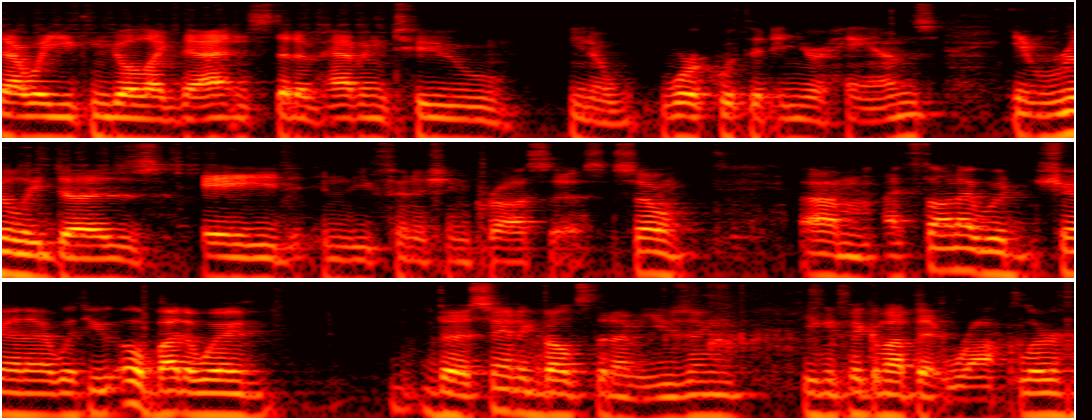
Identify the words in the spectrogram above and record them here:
that way you can go like that instead of having to you know, work with it in your hands, it really does aid in the finishing process. So um, I thought I would share that with you. Oh, by the way, the sanding belts that I'm using, you can pick them up at Rockler.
